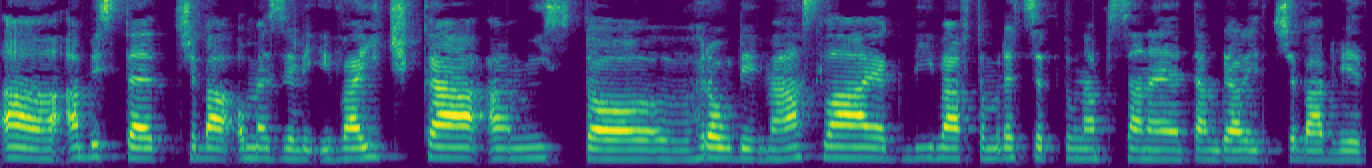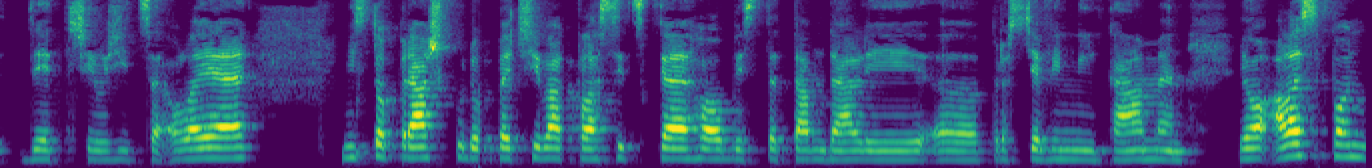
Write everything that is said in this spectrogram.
a abyste třeba omezili i vajíčka a místo hroudy másla, jak bývá v tom receptu napsané, tam dali třeba dvě, dvě tři lžíce oleje. Místo prášku do pečiva klasického byste tam dali uh, prostě vinný kámen. Jo, alespoň,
